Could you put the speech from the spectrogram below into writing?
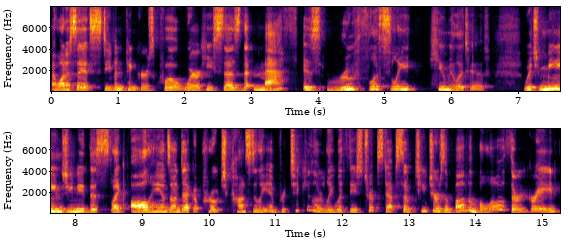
I want to say it's Steven Pinker's quote, where he says that math is ruthlessly cumulative. Which means you need this like all hands on deck approach constantly, and particularly with these trip steps. So, teachers above and below third grade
